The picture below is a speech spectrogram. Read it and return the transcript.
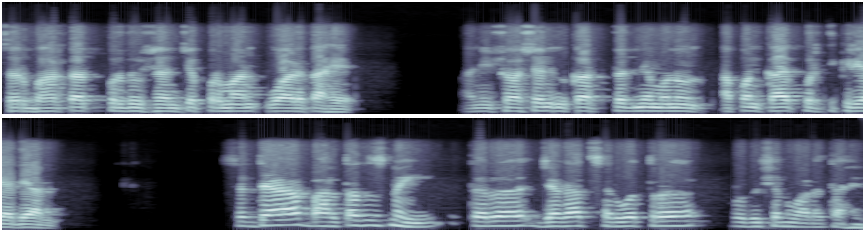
सर भारतात प्रदूषणाचे प्रमाण वाढत आहे आणि श्वासन विकार तज्ज्ञ म्हणून आपण काय प्रतिक्रिया द्याल? सध्या भारतातच नाही तर जगात सर्वत्र प्रदूषण वाढत आहे.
